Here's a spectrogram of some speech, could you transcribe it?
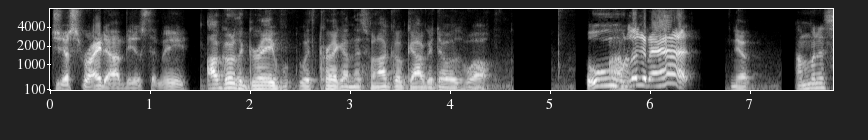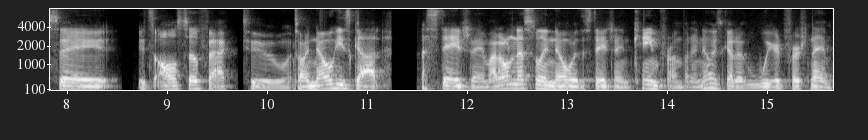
just right obvious to me. I'll go to the grave with Craig on this one. I'll go Gal Gadot as well. Ooh, Wow. look at that! Yep. I'm gonna say it's also fact two. So I know he's got a stage name. I don't necessarily know where the stage name came from, but I know he's got a weird first name.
